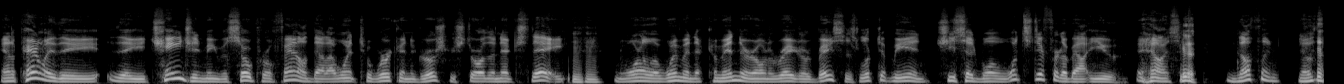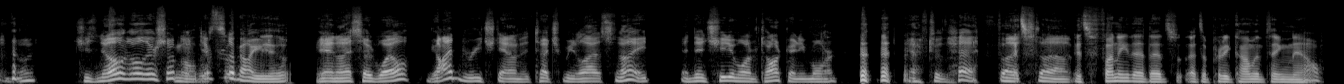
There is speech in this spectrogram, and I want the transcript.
And apparently, the the change in me was so profound that I went to work in the grocery store the next day. hmm And one of the women that come in there on a regular basis looked at me and she said, Well, what's different about you? And I said, Nothing, nothing. no." She said, No, no, there's something No, different about you. And I said, Well, God reached down and touched me last night. And then she didn't want to talk anymore after that. But It's- uh, It's funny that that's that's a pretty common thing now.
